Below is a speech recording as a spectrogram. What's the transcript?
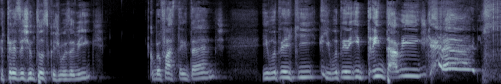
a Teresa juntou-se com os meus amigos, como eu faço 30 anos, e vou ter aqui, e vou ter aqui 30 amigos, caralho!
